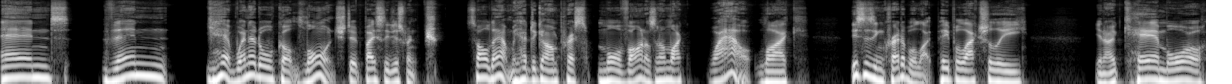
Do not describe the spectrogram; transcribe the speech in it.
and then, yeah, when it all got launched, it basically just went sold out. We had to go and press more vinyls, and I'm like, wow, like this is incredible. Like people actually, you know, care more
